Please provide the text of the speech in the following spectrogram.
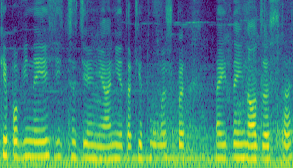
Takie powinny jeździć codziennie, a nie takie tłumy, żeby na jednej nodze stać.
